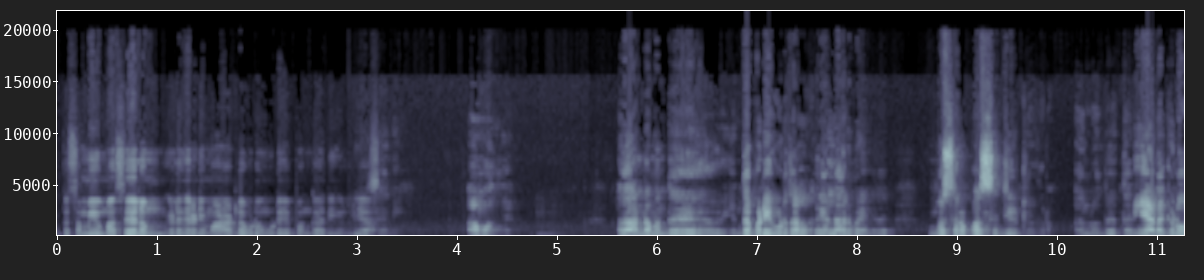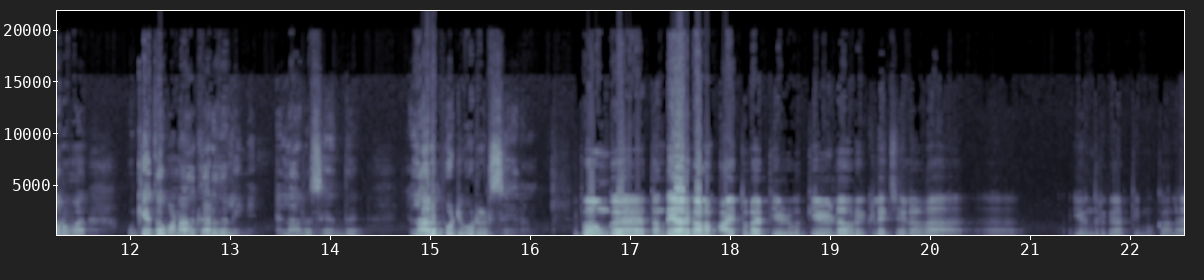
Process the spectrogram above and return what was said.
இப்போ சமீபமாக சேலம் இளைஞரணி மாநாட்டில் கூட உங்களுடைய பங்கு அதிகம் இல்லையா? சரி. ஆமாங்க. அது அண்ணன் வந்து எந்த பணி கொடுத்தாலும் நாங்கள் எல்லாருமே ரொம்ப சிறப்பாக செஞ்சுக்கிட்டு இருக்கிறோம். அதில் வந்து தனியாக எனக்குன்னு ஒரு முக்கியத்துவமாக நான் அதை கருதலைங்க. எல்லோரும் சேர்ந்து எல்லோரும் போட்டி போட்டுக்கிட்டு செய்கிறாங்க இப்போ உங்கள் தந்தையார் காலம் ஆயிரத்தி தொள்ளாயிரத்தி எழுபத்தி ஏழில் ஒரு கிளை செயலராக இருந்திருக்கிறார் திமுகவில்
